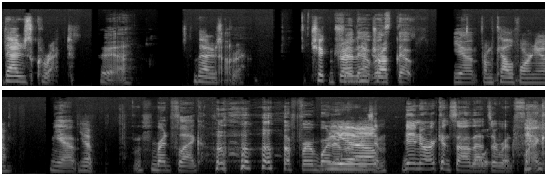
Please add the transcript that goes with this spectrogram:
That is correct. Yeah. That is Yeah. correct. Chick I'm sure driving a truck that yeah, from California. yeah. Yep. Red flag. For whatever Yeah. reason. In Arkansas that's a red flag.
